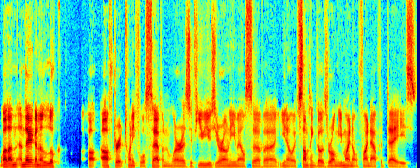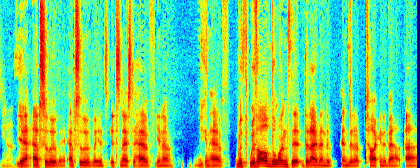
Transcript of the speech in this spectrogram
Well, and, and they're going to look after it 24 7. Whereas if you use your own email server, you know, if something goes wrong, you might not find out for days, you know. yeah absolutely absolutely it's it's nice to have you know you can have with with all of the ones that that i've ended ended up talking about uh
